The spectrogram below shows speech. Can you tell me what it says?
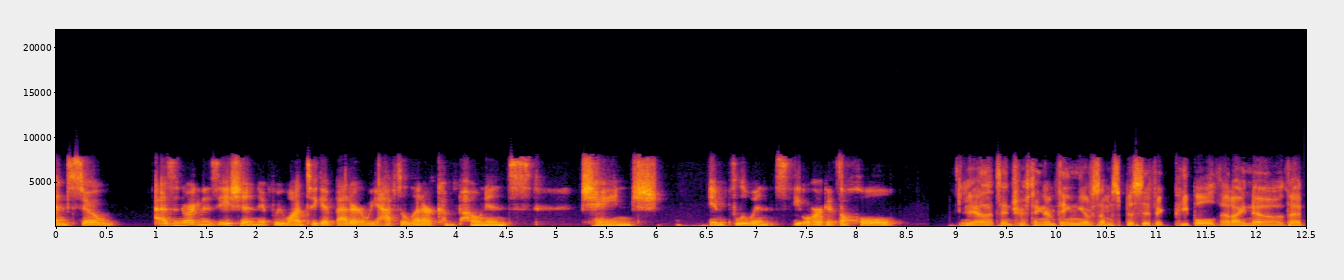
And so as an organization, if we want to get better, we have to let our components change, influence the org as a whole. Yeah, that's interesting. I'm thinking of some specific people that I know that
